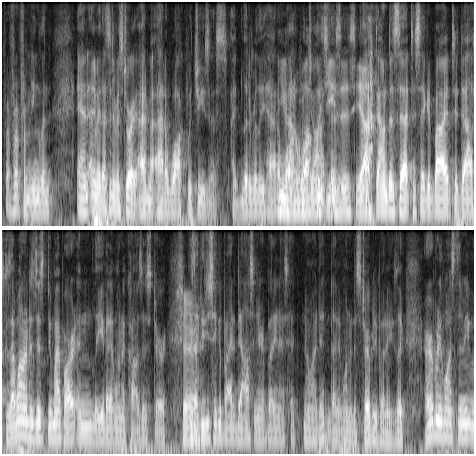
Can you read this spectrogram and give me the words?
from, from England. And anyway, that's a different story. I had, I had a walk with Jesus. I literally had a You walk, had a with, walk with Jonathan Jesus, yeah. Back down to set to say goodbye to Dallas because I wanted to just do my part and leave. I didn't want to cause a stir. Sure. He's like, "Did you say goodbye to Dallas and everybody?" And I said, "No, I didn't. I didn't want to disturb anybody." He's like, "Everybody wants to meet. We,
